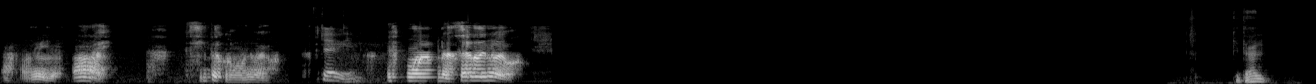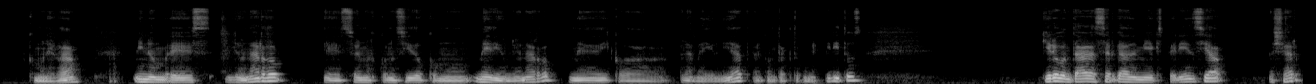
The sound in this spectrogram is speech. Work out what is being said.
la familia. Ay, me siento como nuevo. Qué bien. Es como nacer de nuevo. ¿Qué tal? ¿Cómo les va? Mi nombre es Leonardo, eh, soy más conocido como Medium Leonardo, me dedico a, la mediunidad, al contacto con espíritus. Quiero contar acerca de mi experiencia ayer,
